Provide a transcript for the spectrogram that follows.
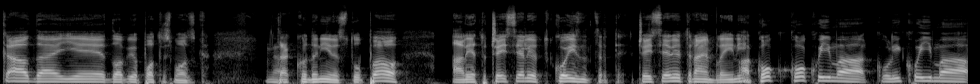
kao da je dobio potres mozga. Da. Tako da nije nastupao, ali eto Chase Elliott ko je iznad crte? Chase Elliott, Ryan Blaney, A koliko, koliko ima, koliko ima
